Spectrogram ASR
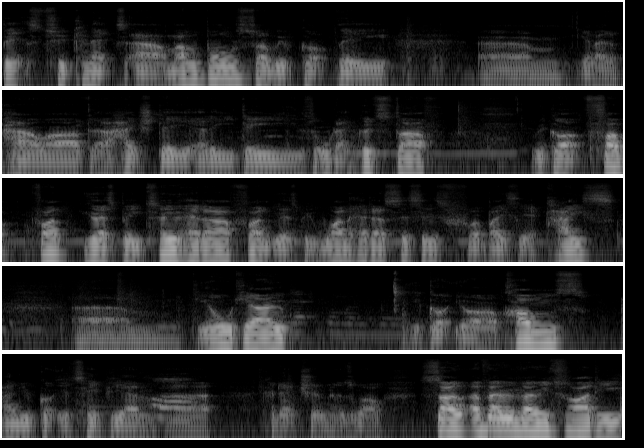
bits to connect our motherboards. So we've got the um, you know, the power, the HD LEDs, all that good stuff. We've got front, front USB 2 header, front USB 1 header. This is for basically a case. Um, the audio, you've got your comms, and you've got your TPM uh, connection as well. So a very, very tidy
